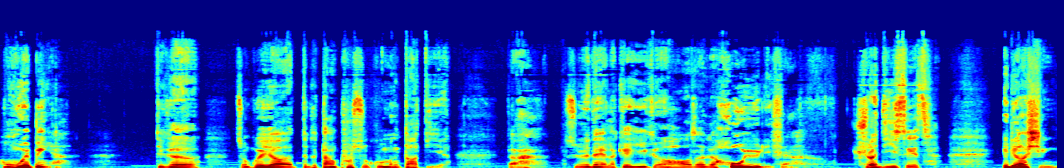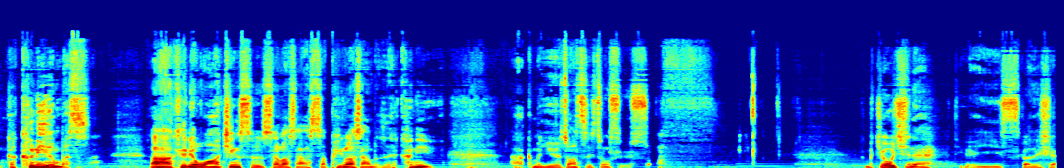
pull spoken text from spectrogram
红卫兵呀，这个总归要这个打破砂锅问到底的，对吧？然后呢，辣盖伊个豪宅个花园里向，掘地三尺，一定要寻，搿肯定有么子。啊，肯定黄金首饰了啥，饰品了啥么子，肯定啊，咁么有桩子一种传说。咁么接下去呢，这个伊书高头写，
